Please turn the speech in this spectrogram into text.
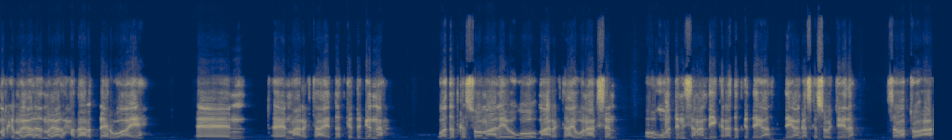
Marka magaalada magaalo xadaarad dheer waaye maaragtay dadka deganna waa dadka soomaali ugu maaragtay wanaagsan oo ugu wadanisan aan dhihi karaa dadka deegaan deegaankaas ka soo jeeda. Sababtoo ah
